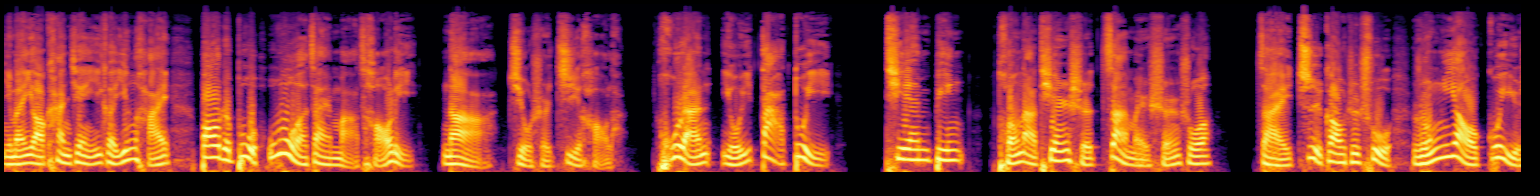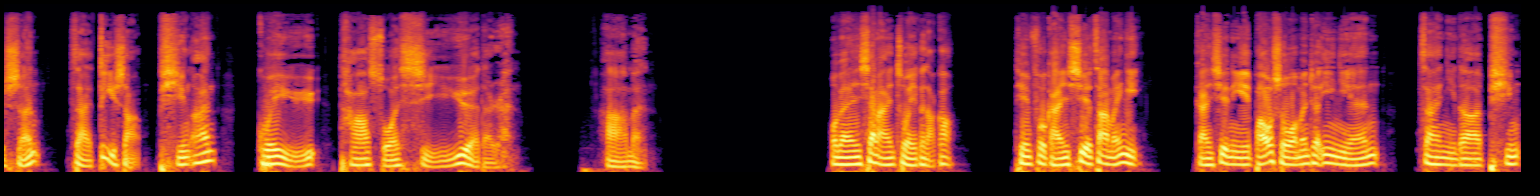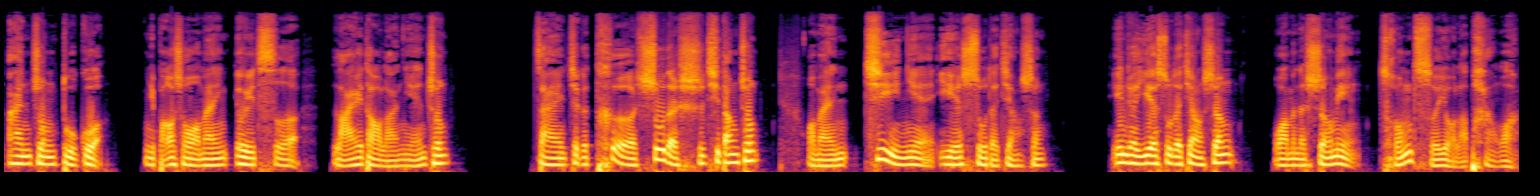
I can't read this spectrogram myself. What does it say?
你们要看见一个婴孩包着布卧在马槽里，那就是记号了。忽然有一大队天兵同那天使赞美神说：“在至高之处荣耀归于神，在地上平安归于他所喜悦的人。”阿门。我们先来做一个祷告，天父，感谢赞美你，感谢你保守我们这一年。在你的平安中度过，你保守我们又一次来到了年终，在这个特殊的时期当中，我们纪念耶稣的降生。因着耶稣的降生，我们的生命从此有了盼望；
